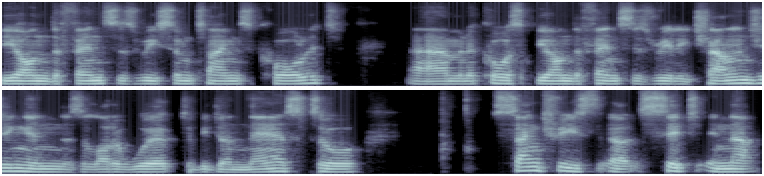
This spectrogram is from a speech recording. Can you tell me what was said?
beyond the fence, as we sometimes call it. Um, and of course, beyond the fence is really challenging and there's a lot of work to be done there. So sanctuaries uh, sit in that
